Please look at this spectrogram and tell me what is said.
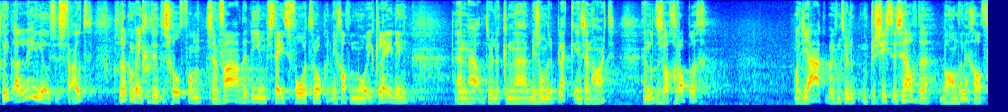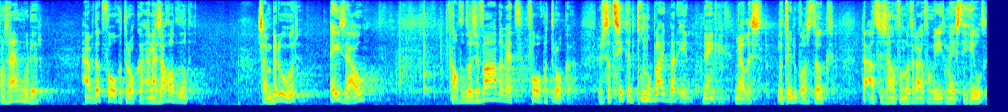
niet alleen Jozefs fout. Het was ook een beetje natuurlijk de schuld van zijn vader, die hem steeds voortrok. En die gaf hem mooie kleding. En hij had natuurlijk een bijzondere plek in zijn hart. En dat is wel grappig. Want Jacob heeft natuurlijk precies dezelfde behandeling gehad van zijn moeder. Hij werd ook voorgetrokken. En hij zag altijd dat zijn broer, Esau, altijd door zijn vader werd voorgetrokken. Dus dat zit er toch nog blijkbaar in, denk ik, wel eens. Natuurlijk was het ook de oudste zoon van de vrouw van wie het meeste hield.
